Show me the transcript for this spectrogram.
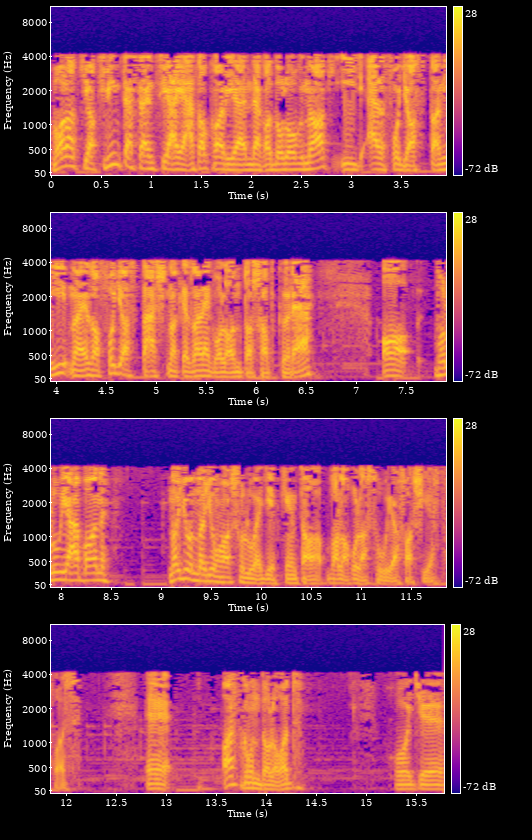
valaki a quintessenciáját akarja ennek a dolognak így elfogyasztani. Na ez a fogyasztásnak ez a legalantasabb köre. A, valójában nagyon-nagyon hasonló egyébként a valahol a szója fasírthoz. Ö, Azt gondolod, hogy,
